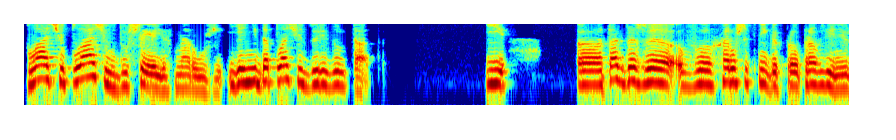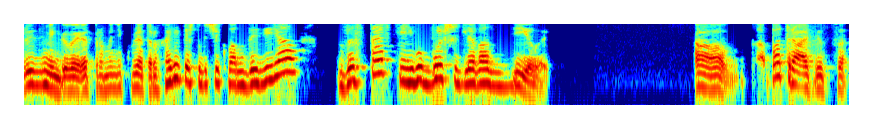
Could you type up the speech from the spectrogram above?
плачу, плачу в душе или снаружи, и я не доплачусь до результата. И э, так даже в хороших книгах про управление людьми говорят про манипуляторов. Хотите, чтобы человек вам доверял, заставьте его больше для вас делать. А, потратиться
